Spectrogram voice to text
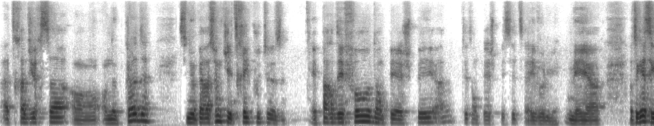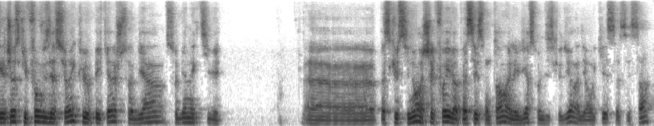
à traduire ça en, en opcode, c'est une opération qui est très coûteuse. Et par défaut, dans PHP, ah, peut-être en PHP 7, ça a évolué. Mais euh, en tout cas, c'est quelque chose qu'il faut vous assurer que le PKage soit bien, soit bien activé. Parce que sinon, à chaque fois, il va passer son temps à aller lire sur le disque dur, à dire « Ok, ça, c'est ça.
